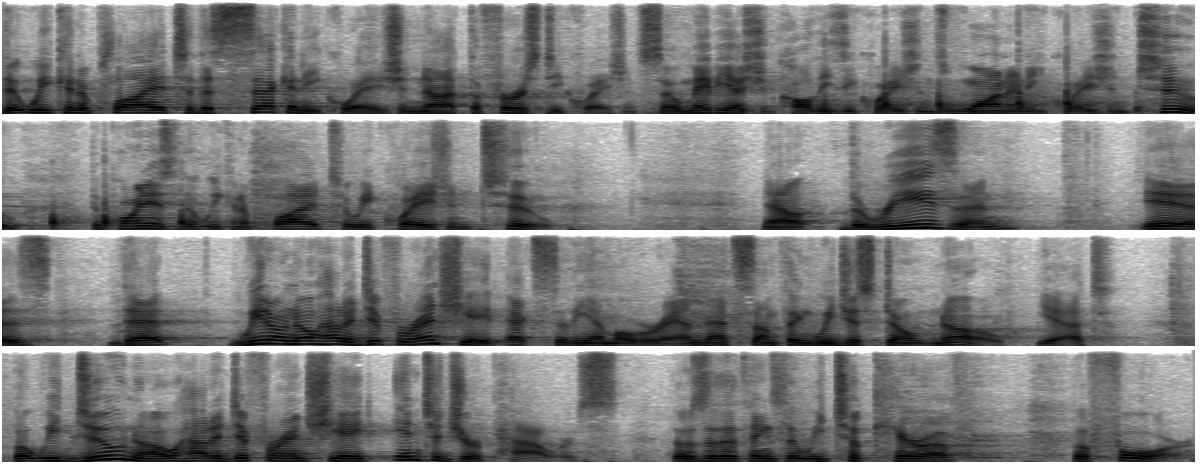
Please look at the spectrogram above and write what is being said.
that we can apply it to the second equation, not the first equation? So maybe I should call these equations 1 and equation 2. The point is that we can apply it to equation 2. Now, the reason is that we don't know how to differentiate x to the m over n. That's something we just don't know yet. But we do know how to differentiate integer powers. Those are the things that we took care of before.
